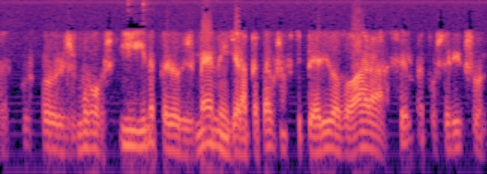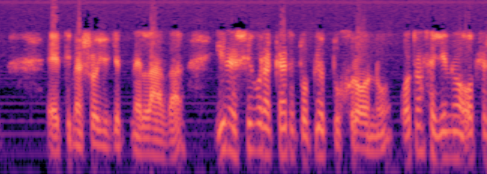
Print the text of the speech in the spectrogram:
έχουν προορισμούς ή είναι περιορισμένοι για να πετάξουν αυτή την περίοδο, άρα θέλουν να υποστηρίξουν ε, τη Μεσόγειο και την Ελλάδα, είναι σίγουρα κάτι το οποίο του χρόνου, όταν θα γίνει όποιο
